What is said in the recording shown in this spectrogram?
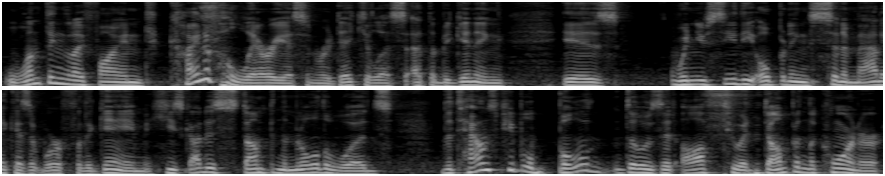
one thing that I find kind of hilarious and ridiculous at the beginning is when you see the opening cinematic, as it were, for the game, he's got his stump in the middle of the woods. The townspeople bulldoze it off to a dump in the corner,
